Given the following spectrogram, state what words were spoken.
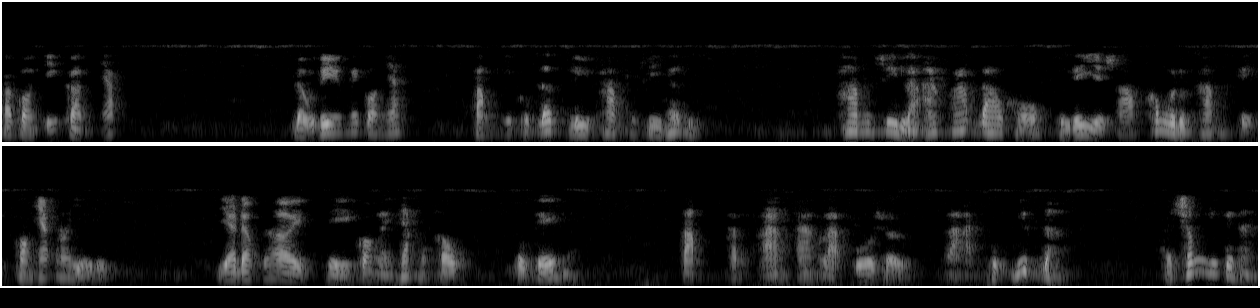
Các con chỉ cần nhắc. Đầu tiên mấy con nhắc tâm như cục đất ly tham si hết đi. Tham si là ác pháp đau khổ từ đây về sau không có được tham thì con nhắc nó vậy đi và đồng thời thì con lại nhắc một câu câu kế này tâm thanh thản an lạc vô sự là hạnh phúc nhất đời. Phải sống với cái này,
